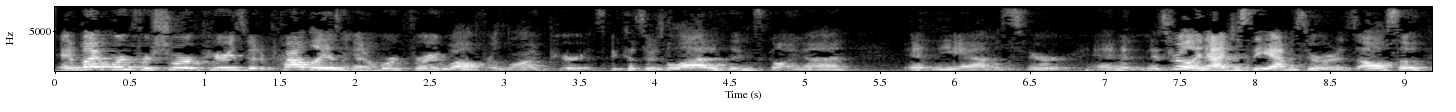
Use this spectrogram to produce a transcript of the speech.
it might work for short periods, but it probably isn't going to work very well for long periods because there's a lot of things going on in the atmosphere. And it's really not just the atmosphere, but it's also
